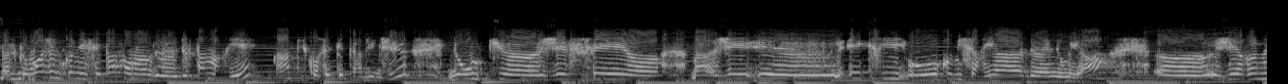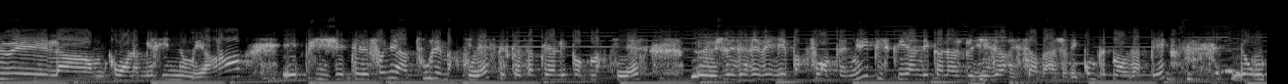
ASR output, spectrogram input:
parce que moi je ne connaissais pas son nom de, femme mariée, hein, puisqu'on s'était perdu de vue. Donc euh, j'ai fait, euh, bah, j'ai euh, écrit au commissariat de Nouméa, j'ai remué la, comment, la mairie de Nouméa, et puis j'ai téléphoné à tous les Martinez, parce qu'elle s'appelait à l'époque Martinez. je les ai réveillés parfois en pleine nuit, puisqu'il y a un décalage de 10 heures, et ça, bah, j'avais complètement zappé. Donc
